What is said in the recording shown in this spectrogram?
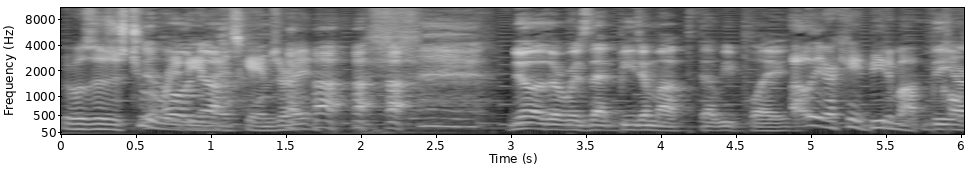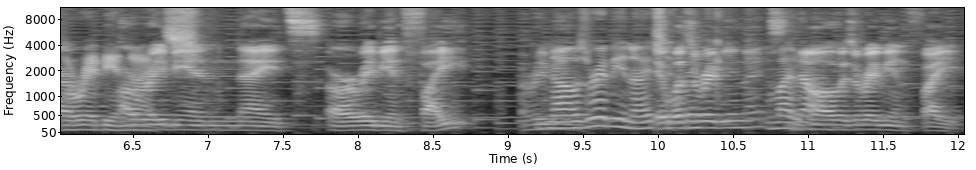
There was there's two oh, Arabian no. Nights games, right? No, there was that beat 'em up that we played. oh, the arcade beat 'em up the called Ar- Arabian Nights. Arabian Nights or Arabian Fight. Arabian- No, it was Arabian Nights. It I was think. Arabian Nights. It No, been. it was Arabian Fight.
